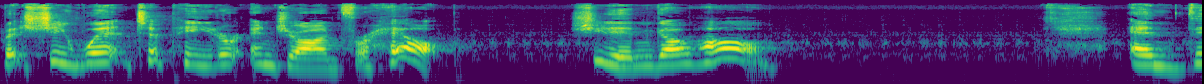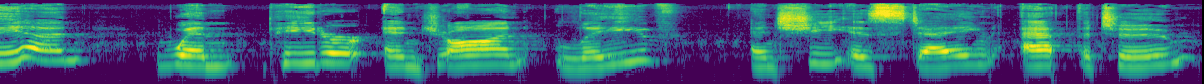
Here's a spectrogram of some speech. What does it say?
But she went to Peter and John for help. She didn't go home. And then when Peter and John leave and she is staying at the tomb,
